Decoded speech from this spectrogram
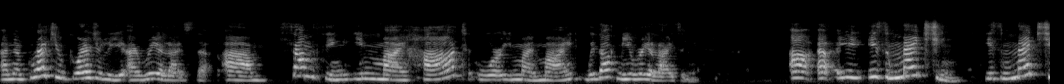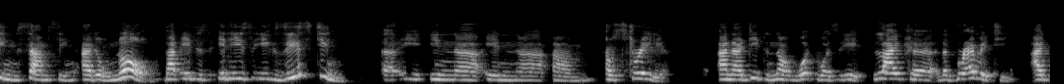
and gradually, gradually, I realized that um, something in my heart or in my mind, without me realizing it, uh, uh, is matching. Is matching something I don't know, but it is it is existing uh, in uh, in uh, um, Australia, and I didn't know what was it. Like uh, the gravity, I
